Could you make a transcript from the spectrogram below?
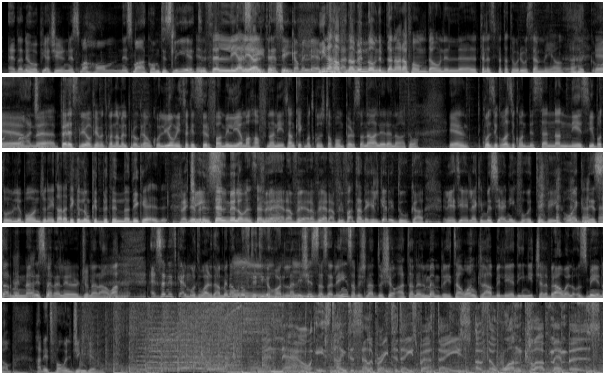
Edha nieħu pjaċir nismagħhom, nismagħkom, tislijiet. Inselli għalija għal tessi. Jina ħafna minnhom nibda narafhom dawn il-telespettaturi u semmija. Peress li ovvjament konna mill programm kull-jum jisak issir familja ma' ħafna nies, anke ma tkunx tafhom personali Renato. Kważi kważi kont nistenna n-nies jibatu li bonġu ngħid tara dik illum kitbitinna dik. Insellmilhom, insellmilhom. Vera, vera, vera. Fil-fatt għandek il-Gary Duka li qed jgħidlek missjajnik fuq it-TV u hekk nissar minna nispera li nerġu narawha. Eh, se nitkellmu dwar dan minn hawn ftit mm, ieħor la li mm. xissa sar li ħin sabiex ngħaddu xewqa tan il-membri ta' One Club li qegħdin jiċċelebraw il żmienhom. Ħanitfgħu il-jingle. And now it's time to celebrate today's birthdays of the One Club members.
